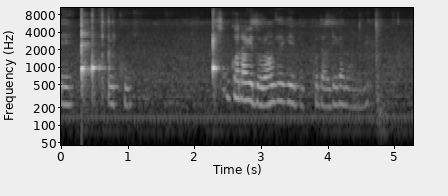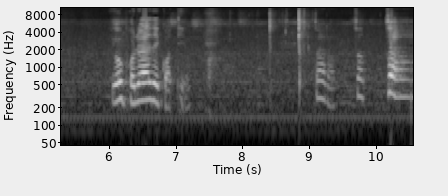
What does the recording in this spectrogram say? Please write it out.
네, 그렇고 손가락에 노란색이 묻고 난리가 났네. 이거 버려야 될 것 같아요. 짜라 짜짜.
